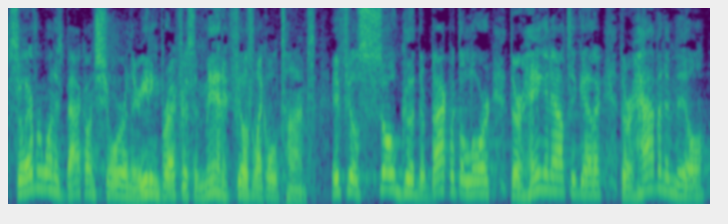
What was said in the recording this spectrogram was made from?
So everyone is back on shore and they're eating breakfast, and man, it feels like old times. It feels so good. They're back with the Lord, they're hanging out together, they're having a meal.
